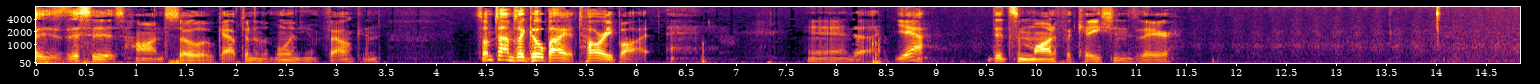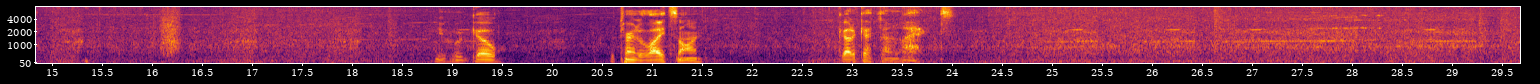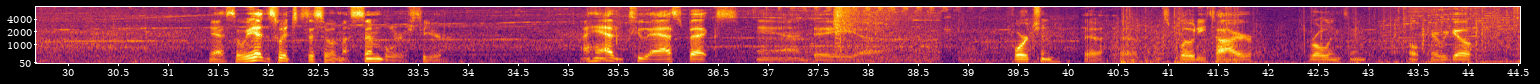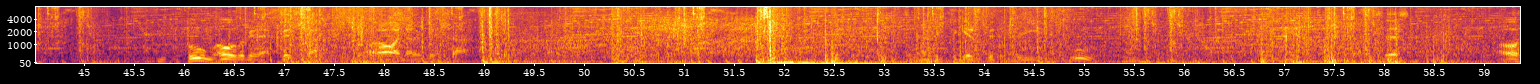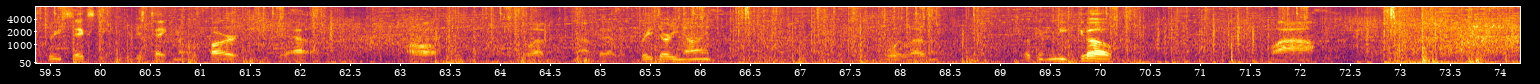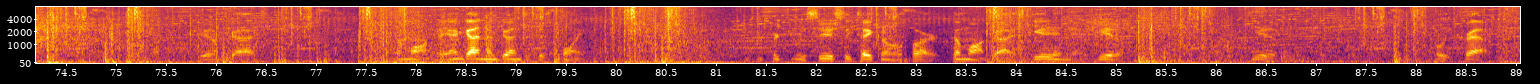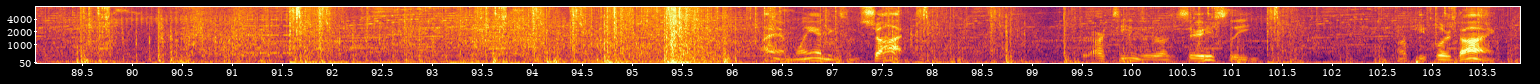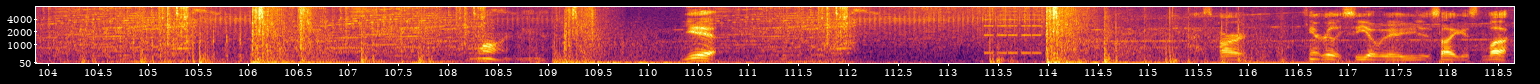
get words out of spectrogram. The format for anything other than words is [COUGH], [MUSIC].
guys, this is Han Solo, Captain of the Millennium Falcon. Sometimes I go by Ataribot. And, uh, yeah, did some modifications there. Here we go. We'll turn the lights on. Gotta get them lights. Yeah, so we had to switch to some assemblers here. I had two aspects and a uh, fortune, the, the explodey tire rolling thing. Oh, here we go. Boom! Oh, look at that. Good shot. Oh, another good shot. To get him through the trees. Ooh. What's this? Oh, 360. You're taking them apart. Yeah. Oh, 11. Not bad. 339. 411. Look at me go. Wow. Get them, guys. Come on. They ain't got no guns at this point. We're, we're seriously taking them apart. Come on, guys. Get in there. Get them. Get them. Holy crap. I am landing some shots. But our teams are uh, seriously. Our people are dying. Come on, man. Yeah. That's hard. Can't really see over there. You just like it's luck.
